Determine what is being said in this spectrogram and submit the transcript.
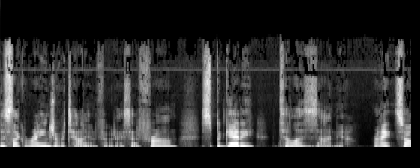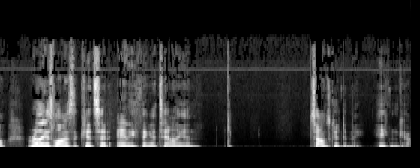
this like range of Italian food. I said from spaghetti to lasagna, right? So really, as long as the kid said anything Italian, sounds good to me. He can go.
